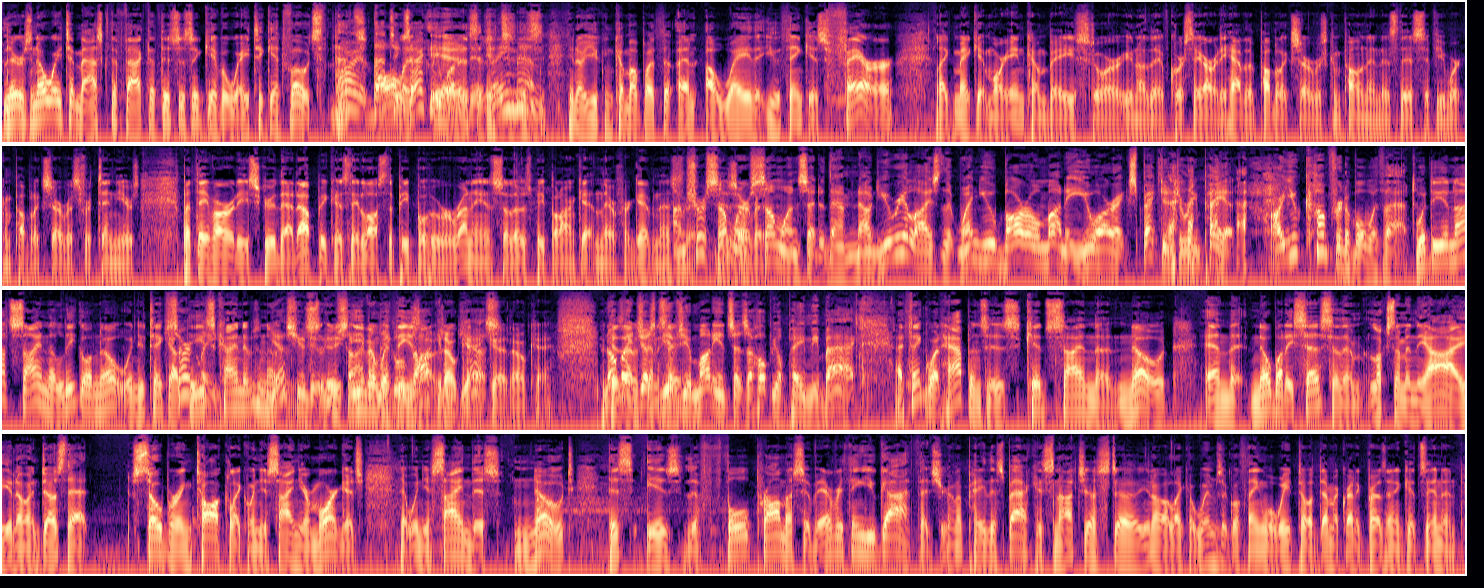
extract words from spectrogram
there is no way to mask the fact that this is a giveaway to get votes. That's, right, that's exactly it what it is. It's, Amen. It's, you know, you can come up with a, a, way that you think is fairer, like make it more income based, or you know, they, of course, they already have the public service component as this. If you work in public service for ten years, but they've already screwed that up because they lost the people who were running it, so those people aren't getting their forgiveness. I'm sure somewhere someone said to them, "Now, do you realize that when you borrow money, you are expected to repay it? are you comfortable with that?" Well, do you not sign the legal note when you take out Certainly. these kind of notes? Yes, you do. You Even with these document. loans. Okay, yes. good. Okay. Because Nobody just gives say, you money and says, "I hope you'll pay me back." I think what happens is kids sign the note, and the, nobody says to them, looks them in the eye, you know, and does that sobering talk, like when you sign your mortgage, that when you sign this note, this is the full promise of everything you got that you're going to pay this back. It's not just uh, you know like a whimsical thing. We'll wait till a Democratic president gets in and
